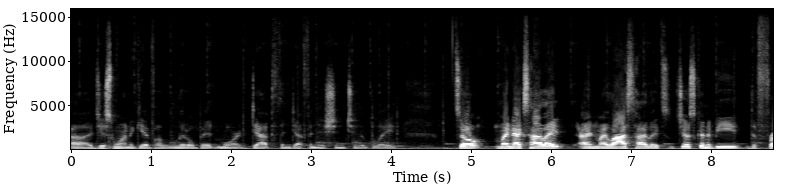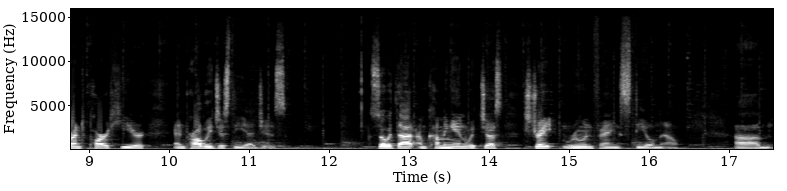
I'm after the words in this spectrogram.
Uh, just want to give a little bit more depth and definition to the blade. So my next highlight and my last highlight's just going to be the front part here and probably just the edges. So with that, I'm coming in with just straight Runefang steel now. Um,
